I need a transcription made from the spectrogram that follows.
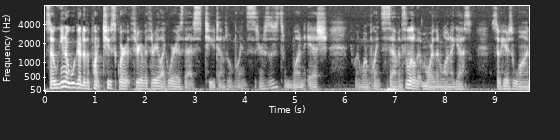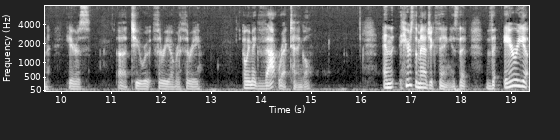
So, you know, we'll go to the point 2 square root 3 over 3, like where is that? It's 2 times 1.0, it's 1-ish, 1.7. It's a little bit more than 1, I guess. So here's 1, here's uh, 2 root 3 over 3. And we make that rectangle. And here's the magic thing, is that the area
